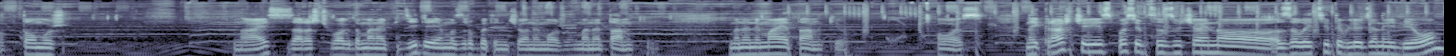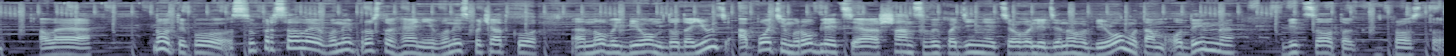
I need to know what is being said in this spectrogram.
в тому ж. Найс. Зараз чувак до мене підійде, я йому зробити нічого не можу. У мене танків. У мене немає танків. Ось. Найкращий спосіб це, звичайно, залетіти в людяний біом, але. Ну, типу, суперсели, вони просто генії. Вони спочатку е, новий біом додають, а потім роблять е, шанс випадіння цього людяного біому там один відсоток. Просто.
